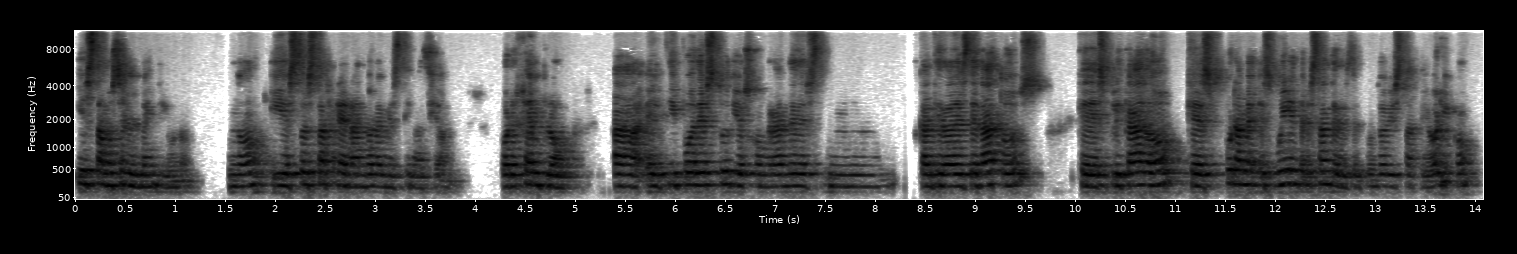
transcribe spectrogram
y estamos en el XXI, ¿no? Y esto está frenando la investigación. Por ejemplo, ah, el tipo de estudios con grandes mm, cantidades de datos que he explicado, que es, puramente, es muy interesante desde el punto de vista teórico,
